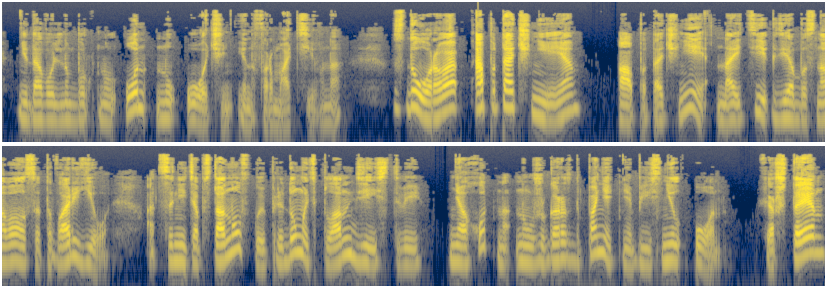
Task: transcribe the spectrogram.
– недовольно буркнул он, ну очень информативно. «Здорово, а поточнее?» «А поточнее найти, где обосновалось это варье, оценить обстановку и придумать план действий». Неохотно, но уже гораздо понятнее объяснил он. «Ферштейн?»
